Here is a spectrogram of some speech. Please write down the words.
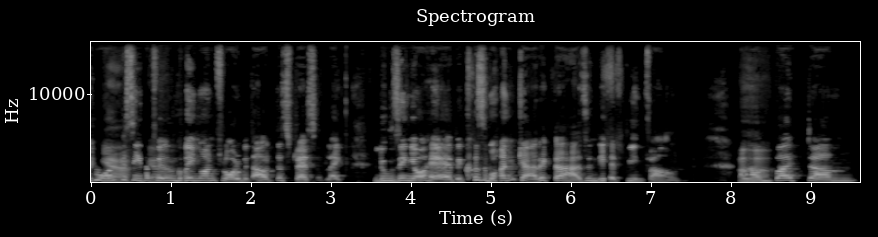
we want yeah, to see the yeah. film going on floor without the stress of like losing your hair because one character hasn't yet been found. Um, uh-huh. Um, but um,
